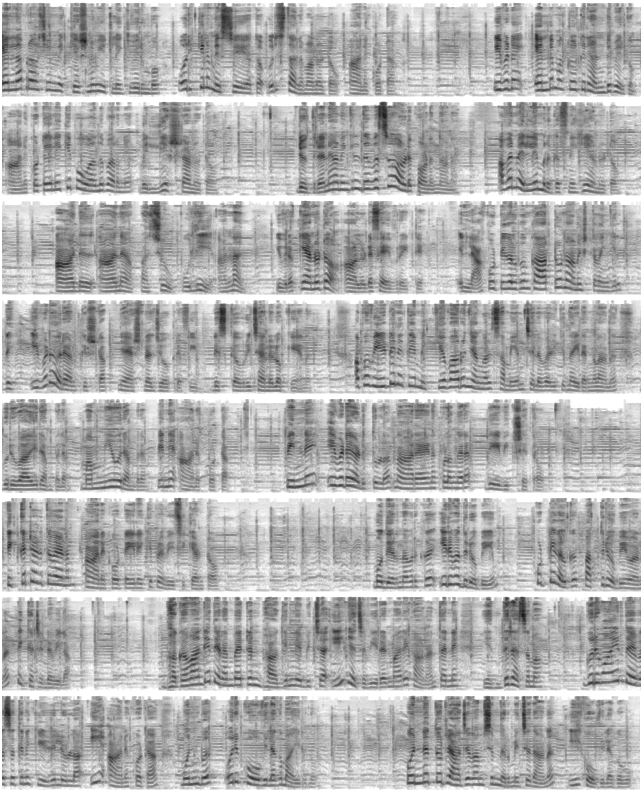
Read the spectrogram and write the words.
എല്ലാ പ്രാവശ്യവും വെക്കേഷന് വീട്ടിലേക്ക് വരുമ്പോൾ ഒരിക്കലും മിസ് ചെയ്യാത്ത ഒരു സ്ഥലമാണ് കേട്ടോ ആനക്കോട്ട. ഇവിടെ എന്റെ മക്കൾക്ക് രണ്ടുപേർക്കും ആനക്കോട്ടയിലേക്ക് പോവാന്ന് പറഞ്ഞാൽ വലിയ ഇഷ്ടമാണ് കേട്ടോ രുദ്രനാണെങ്കിൽ ദിവസവും അവിടെ പോകണമെന്നാണ് അവൻ വലിയ മൃഗസ്നേഹിയാണ് കേട്ടോ ആട് ആന പശു പുലി അണ്ണൻ ഇവരൊക്കെയാണ് കേട്ടോ ആളുടെ ഫേവറേറ്റ് എല്ലാ കുട്ടികൾക്കും കാർട്ടൂണാണ് ഇഷ്ടമെങ്കിൽ ദേ ഇവിടെ ഒരാൾക്ക് ഇഷ്ടം നാഷണൽ ജോഗ്രഫിയും ഡിസ്കവറി ചാനലും ഒക്കെയാണ് അപ്പോൾ വീട്ടിലെത്തിയ മിക്കവാറും ഞങ്ങൾ സമയം ചിലവഴിക്കുന്ന ഇടങ്ങളാണ് ഗുരുവായൂർ അമ്പലം മമ്മിയൂർ അമ്പലം പിന്നെ ആനക്കോട്ട. പിന്നെ ഇവിടെ അടുത്തുള്ള നാരായണക്കുളങ്ങര ദേവീക്ഷേത്രവും ടിക്കറ്റ് എടുത്ത് വേണം ആനക്കോട്ടയിലേക്ക് പ്രവേശിക്കാൻ കേട്ടോ മുതിർന്നവർക്ക് ഇരുപത് രൂപയും കുട്ടികൾക്ക് പത്ത് രൂപയുമാണ് ടിക്കറ്റിന്റെ വില. ഭഗവാന്റെ തിടമ്പേറ്റൻ ഭാഗ്യം ലഭിച്ച ഈ ഗജവീരന്മാരെ കാണാൻ തന്നെ എന്ത് രസമാ. ഗുരുവായൂർ ദേവസ്വത്തിന് കീഴിലുള്ള ഈ ആനക്കോട്ട മുൻപ് ഒരു കോവിലകമായിരുന്നു. പുന്നത്തൂർ രാജവംശം നിർമ്മിച്ചതാണ് ഈ കോവിലകവും.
